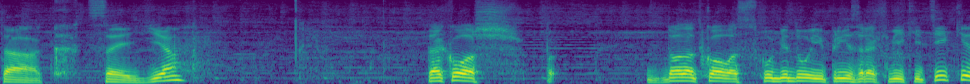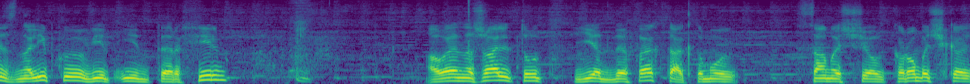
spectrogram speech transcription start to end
Так, це є. Також додатково Скубіду і призрак Вікі Тікі з наліпкою від Інтерфільм. Але, на жаль, тут є дефект, так, тому саме що коробочка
